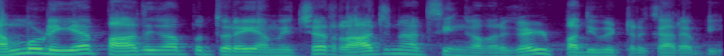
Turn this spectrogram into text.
நம்முடைய பாதுகாப்புத்துறை அமைச்சர் ராஜ்நாத் சிங் அவர்கள் பதிவிட்டிருக்கார் அபி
